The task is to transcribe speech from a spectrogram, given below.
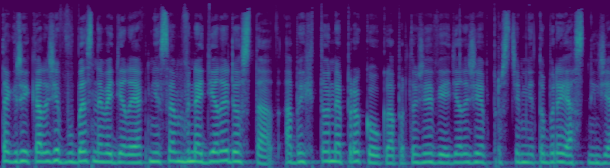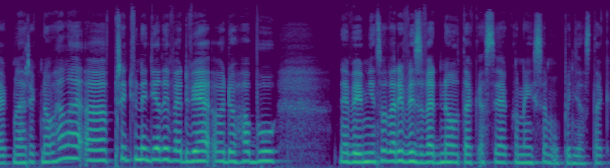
tak říkali, že vůbec nevěděli, jak mě sem v neděli dostat, abych to neprokoukla, protože věděli, že prostě mě to bude jasný, že jakmile řeknou, hele, uh, přijď v neděli ve dvě do hubu, nevím, něco tady vyzvednou, tak asi jako nejsem úplně tak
